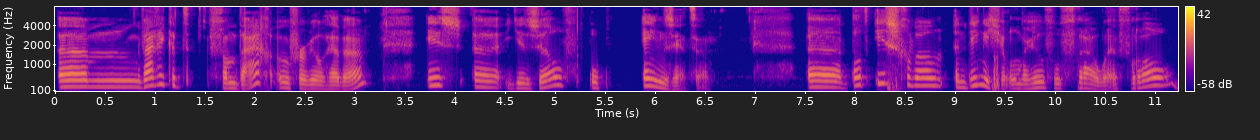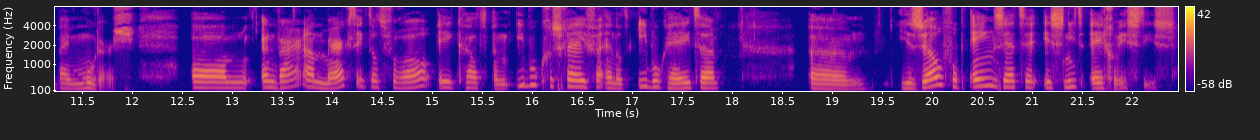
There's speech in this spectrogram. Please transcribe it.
Um, waar ik het vandaag over wil hebben, is jezelf op één zetten. Uh, dat is gewoon een dingetje onder heel veel vrouwen en vooral bij moeders. Um, en waaraan merkte ik dat vooral? Ik had een e-book geschreven en dat e-book heette um, Jezelf op één zetten is niet egoïstisch.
